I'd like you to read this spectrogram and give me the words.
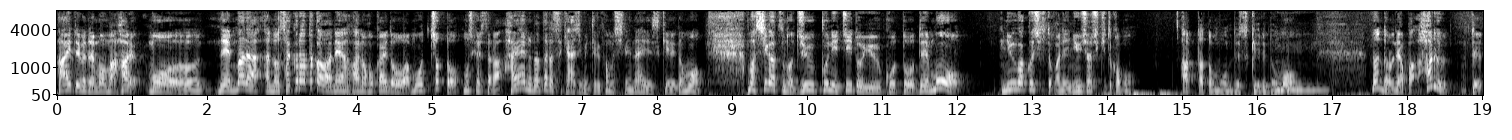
はい、ということで、もうまあ春、もうね、まだあの桜とかはね、あの北海道はもうちょっと、もしかしたら早いのだったら咲き始めてるかもしれないですけれども、まあ4月の19日ということで、もう入学式とかね、入社式とかもあったと思うんですけれども、なんだろうね、やっぱ春って、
